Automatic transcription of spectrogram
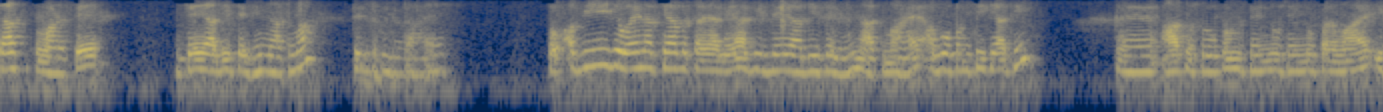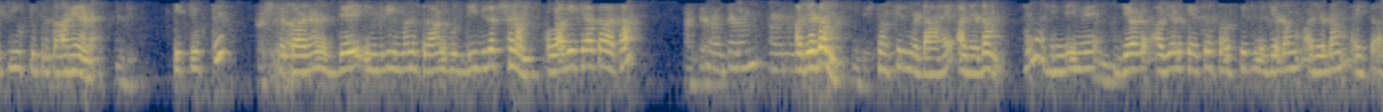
शास्त्र प्रमाण से देह आदि से भिन्न आत्मा सिद्ध होता है। तो अभी जो है ना क्या बताया गया कि देह आदि से भिन्न आत्मा है? अब वो पंक्ति क्या थी? आत्मस्वरूपम सेनु सेनु परमाय इस युक्त प्रकारेण इत्युक्त प्रकारेण दे इंद्री मन प्राण बुद्धि विलक्षणम अब आगे क्या कहा था अजडम संस्कृत में डा है अजडम है ना हिंदी में जड़ अजड़ कहते हैं संस्कृत में जड़म अजडम ऐसा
